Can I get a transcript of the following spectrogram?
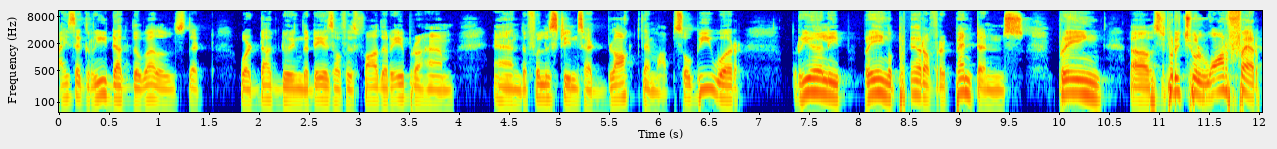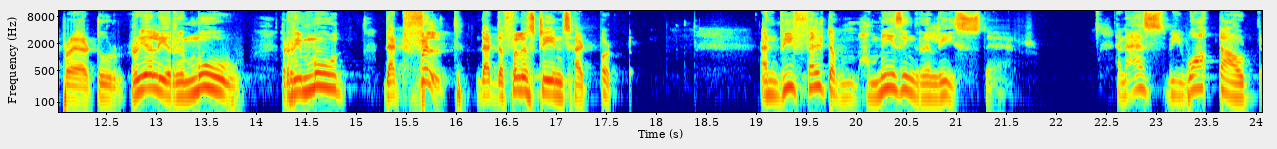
Isaac redug the wells that were dug during the days of his father Abraham, and the Philistines had blocked them up. So we were really praying a prayer of repentance, praying spiritual warfare prayer to really remove, remove that filth that the Philistines had put. And we felt an amazing release there. And as we walked out,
